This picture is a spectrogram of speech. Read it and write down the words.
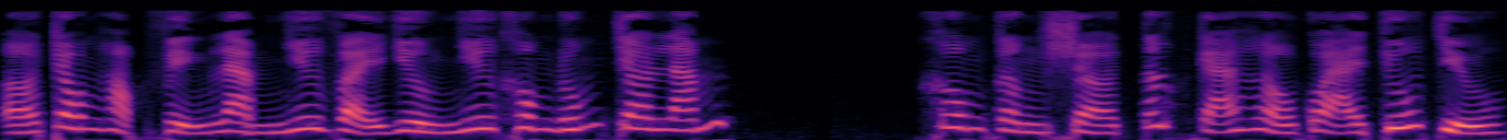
Ở trong học viện làm như vậy dường như không đúng cho lắm. Không cần sợ tất cả hậu quả chú chịu.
